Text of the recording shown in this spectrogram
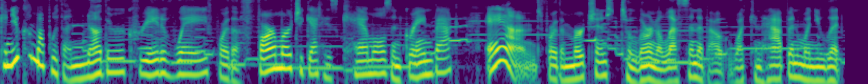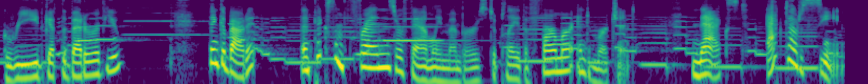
Can you come up with another creative way for the farmer to get his camels and grain back and for the merchant to learn a lesson about what can happen when you let greed get the better of you? Think about it, then pick some friends or family members to play the farmer and merchant. Next, out a scene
